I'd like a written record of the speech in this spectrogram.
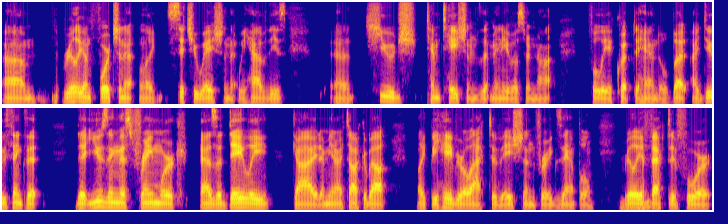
um, really unfortunate like situation that we have these uh, huge temptations that many of us are not fully equipped to handle. But I do think that that using this framework as a daily guide. I mean, I talk about like behavioral activation, for example, really mm-hmm. effective for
